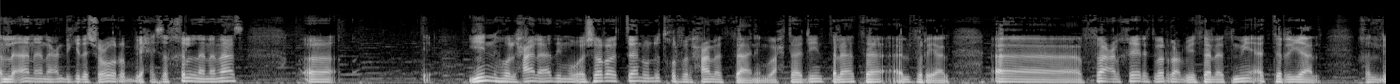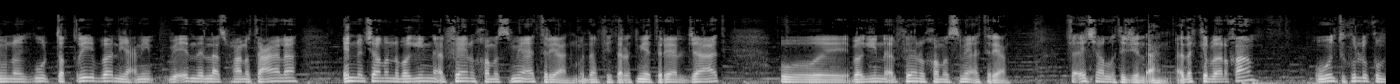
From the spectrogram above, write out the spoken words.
الآن أنا عندي كذا شعور ربي حيسخر لنا ناس آه ينهوا الحالة هذه مباشرة وندخل في الحالة الثانية محتاجين ثلاثة ألف ريال. آه فاعل خير يتبرع ب 300 ريال. خلونا نقول تقريبا يعني بإذن الله سبحانه وتعالى إنه إن شاء الله إنه باقي لنا 2500 ريال. ما دام في 300 ريال جاءت وباقي لنا 2500 ريال. فإن شاء الله تجي الآن. أذكر بالأرقام وأنتم كلكم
